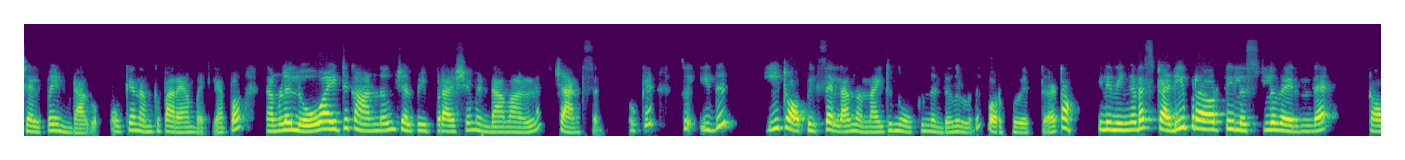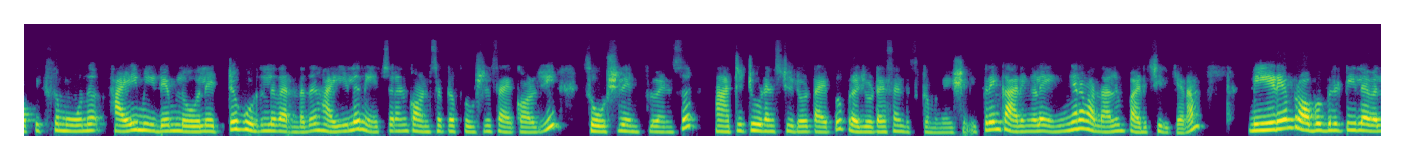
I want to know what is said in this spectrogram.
ചിലപ്പോൾ ഉണ്ടാകും ഓക്കെ നമുക്ക് പറയാൻ പറ്റില്ല. അപ്പോൾ നമ്മൾ ലോ ആയിട്ട് കാണുന്നതും ചിലപ്പോൾ ഇപ്രാവശ്യം ഉണ്ടാവാനുള്ള ചാൻസ് ഉണ്ട്. ഓക്കെ സോ ഇത് ഈ ടോപ്പിക്സ് എല്ലാം നന്നായിട്ട് നോക്കുന്നുണ്ട് എന്നുള്ളത് ഉറപ്പുവരുത്തുക കേട്ടോ. ഇനി നിങ്ങളുടെ സ്റ്റഡി പ്രയോറിറ്റി ലിസ്റ്റിൽ വരുന്ന ടോപ്പിക്സ് മൂന്ന് ഹൈ മീഡിയം ലോയിൽ ഏറ്റവും കൂടുതൽ വരേണ്ടത് ഹൈയിൽ nature and concept of social psychology social influence attitude and stereotype prejudice and discrimination ഇത്രയും കാര്യങ്ങൾ എങ്ങനെ വന്നാലും പഠിച്ചിരിക്കണം. മീഡിയം പ്രോബബിലിറ്റി ലെവൽ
